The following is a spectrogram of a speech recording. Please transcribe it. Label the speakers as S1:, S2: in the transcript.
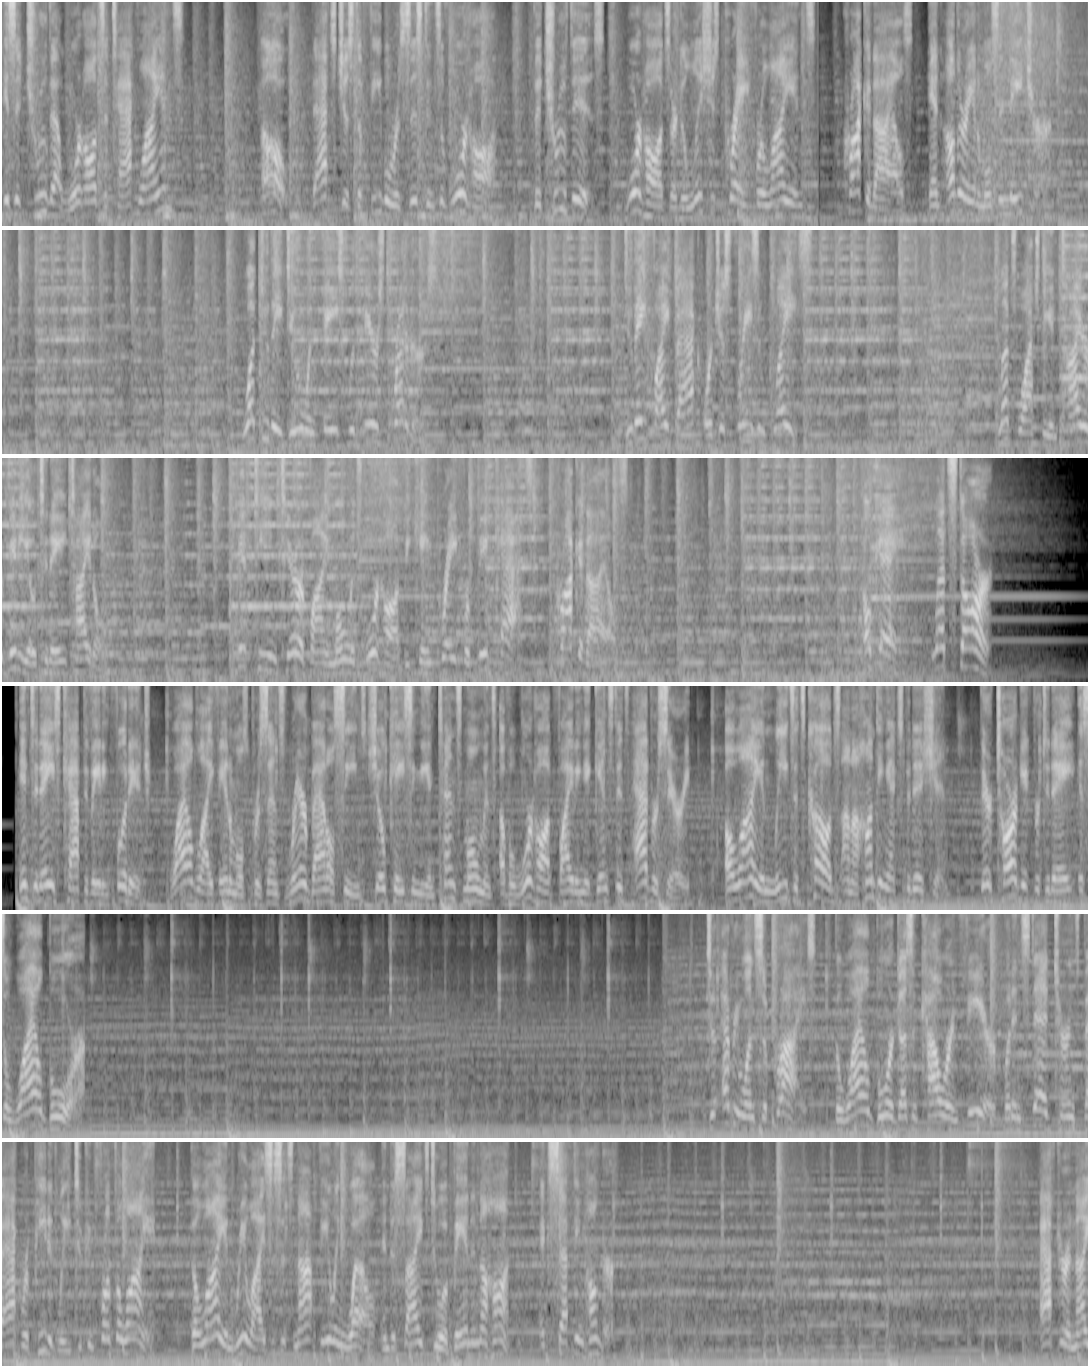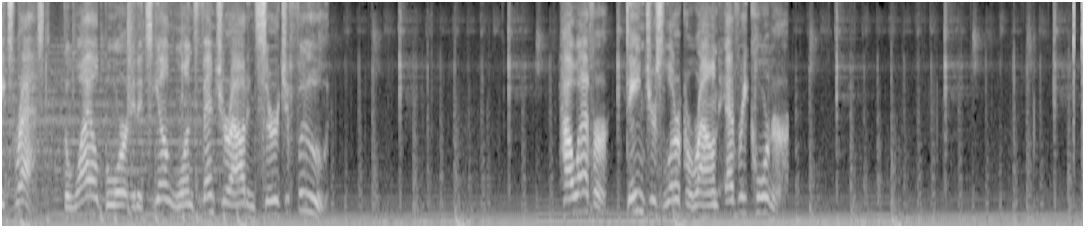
S1: Is it true that warthogs attack lions? Oh, that's just the feeble resistance of warthog. The truth is, warthogs are delicious prey for lions, crocodiles, and other animals in nature. What do they do when faced with fierce predators? Do they fight back or just freeze in place? Let's watch the entire video today titled 15 terrifying moments warthog became prey for big cats, crocodiles. Okay, let's start. In today's captivating footage, Wildlife Animals presents rare battle scenes showcasing the intense moments of a warthog fighting against its adversary. A lion leads its cubs on a hunting expedition. Their target for today is a wild boar. To everyone's surprise, the wild boar doesn't cower in fear but instead turns back repeatedly to confront the lion. The lion realizes it's not feeling well and decides to abandon the hunt, accepting hunger. After a night's rest, the wild boar and its young ones venture out in search of food. However, dangers lurk around every corner.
